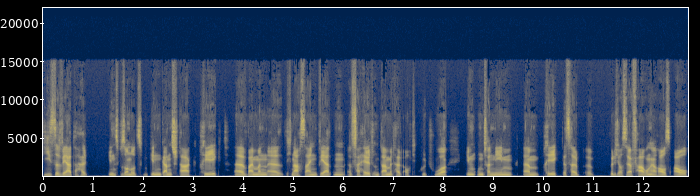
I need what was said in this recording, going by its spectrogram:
diese Werte halt insbesondere zu Beginn ganz stark prägt, äh, weil man äh, sich nach seinen Werten äh, verhält und damit halt auch die Kultur im Unternehmen ähm, prägt. Deshalb äh, würde ich aus der Erfahrung heraus auch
